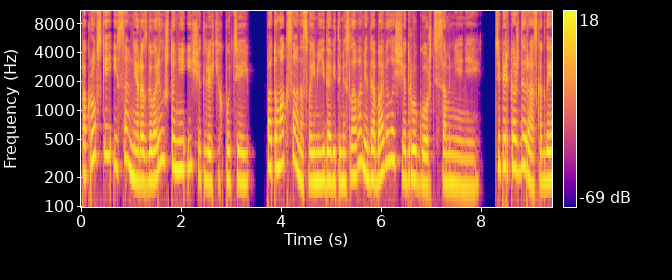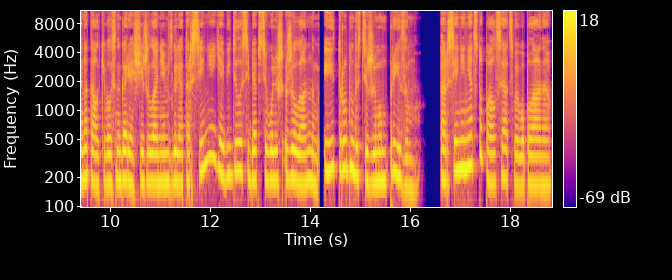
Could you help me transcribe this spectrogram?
Покровский и сам не раз говорил, что не ищет легких путей. Потом Оксана своими ядовитыми словами добавила щедрую горсть сомнений. Теперь каждый раз, когда я наталкивалась на горящий желанием взгляд Арсения, я видела себя всего лишь желанным и труднодостижимым призом. Арсений не отступался от своего плана,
